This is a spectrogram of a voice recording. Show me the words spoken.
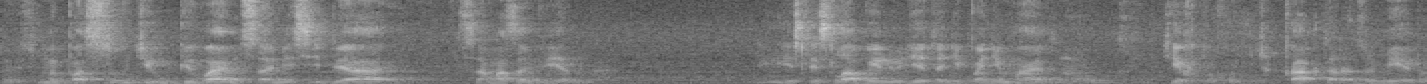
То есть мы по сути убиваем сами себя самозабвенно. И если слабые люди это не понимают, ну, те, кто хоть как-то разумеет, ну,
